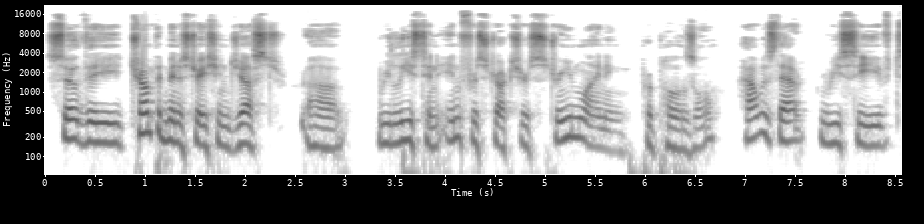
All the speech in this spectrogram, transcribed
So the Trump administration just uh, released an infrastructure streamlining proposal. How was that received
